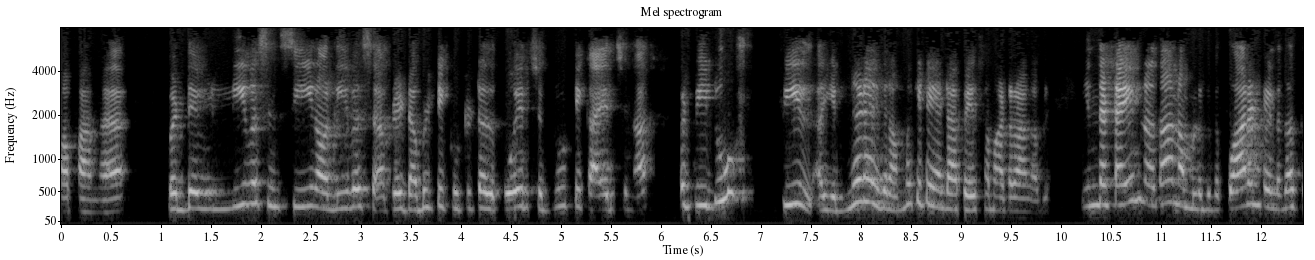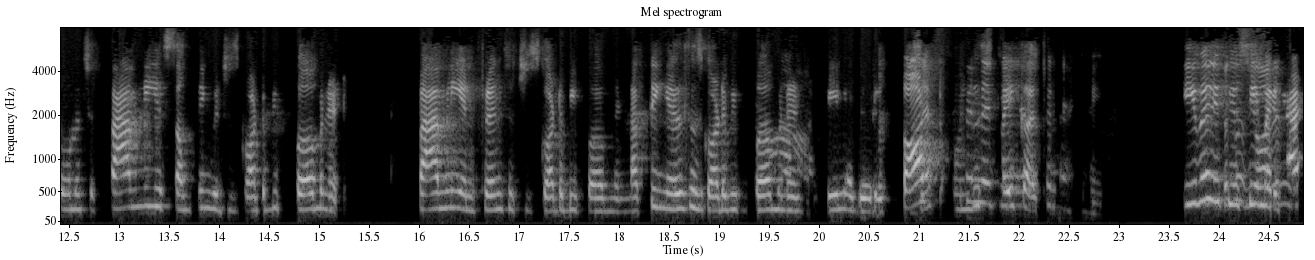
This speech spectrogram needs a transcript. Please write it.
பார்ப்பாங்க. But they leave us in seen or leave us அப்படியே டபுள் டிக் விட்டுட்டு அது போயிருச்சு ப்ளூ டிக் ஆயிருச்சுன்னா பட் வி டூ ஃபீல் என்னடா இது? நம்ம கிட்ட ஏன்டா பேச மாட்டாங்க அப்படி. இந்த டைம்ல தான் நம்மளுக்கு இந்த குவாரண்டைன்ல தான் தோணுச்சு. Family is something which is got to be permanent family and friends which has got to be permanent. Nothing else has got to be permanent. அப்படின்னு அது ஒரு thought வந்து ஸ்பைக் ஆச்சு even if you see my dad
